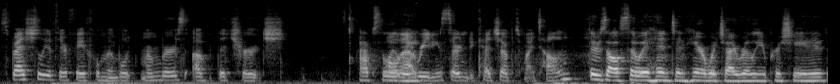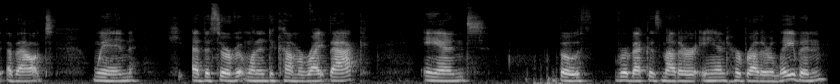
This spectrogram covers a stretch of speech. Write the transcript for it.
especially if they're faithful mem- members of the church. All absolutely. that reading's starting to catch up to my tongue. There's also a hint in here which I really appreciated about when he, uh, the servant wanted to come right back, and both Rebekah's mother and her brother Laban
